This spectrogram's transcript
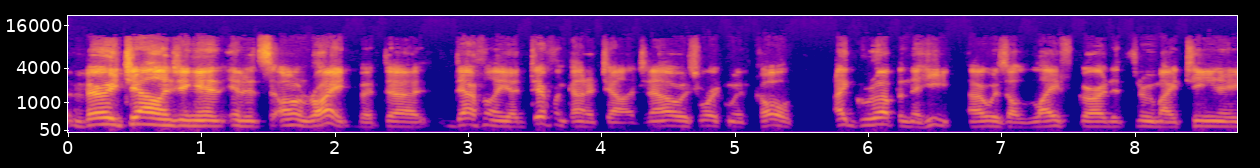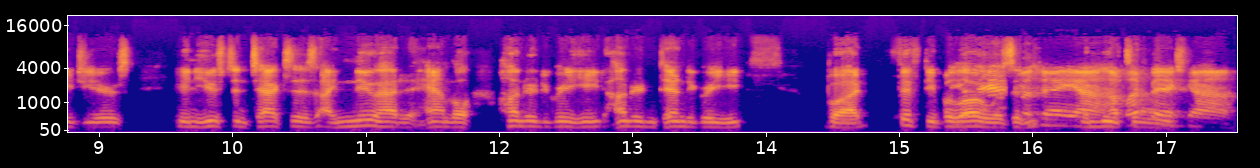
very challenging in, in its own right, but uh, definitely a different kind of challenge. Now I was working with cold. I grew up in the heat. I was a lifeguard through my teenage years in Houston, Texas. I knew how to handle 100 degree heat, 110 degree heat, but 50 below was, was a, a uh, Olympic. Uh,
